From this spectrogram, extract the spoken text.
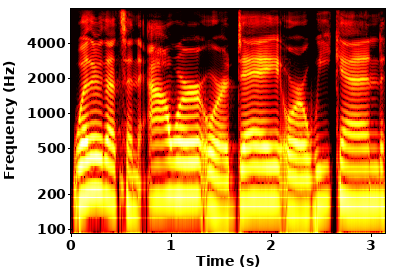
whether that's an hour or a day or a weekend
